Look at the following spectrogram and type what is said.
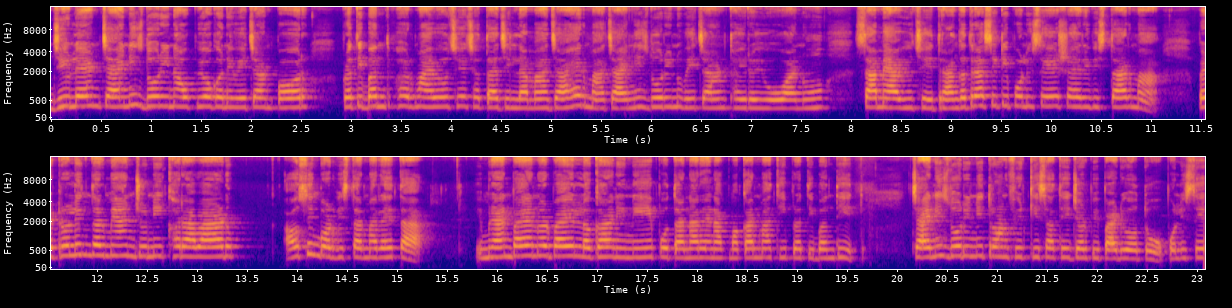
જીવલેણ ચાઇનીઝ દોરીના ઉપયોગ અને વેચાણ પર પ્રતિબંધ ફરમાવ્યો છે, છતાં જિલ્લામાં જાહેરમાં ચાઇનીઝ દોરીનું વેચાણ થઈ રહ્યું હોવાનું સામે આવ્યું છે. ધ્રાંગધ્રા સિટી પોલીસે શહેરી વિસ્તારમાં પેટ્રોલિંગ દરમિયાન જૂની ખરાવાડ હાઉસિંગ બોર્ડ વિસ્તારમાં રહેતા ઇમરાનભાઈ અનવરભાઈ લઘાણીને પોતાના રહેણાંક મકાનમાંથી પ્રતિબંધિત ચાઇનીઝ દોરીની ત્રણ ફિરકી સાથે ઝડપી પાડ્યો હતો. પોલીસે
